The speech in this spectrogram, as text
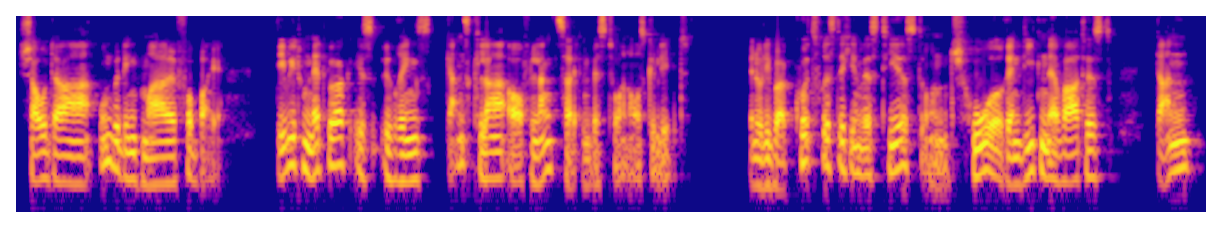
Schau da unbedingt mal vorbei. Debitum Network ist übrigens ganz klar auf Langzeitinvestoren ausgelegt. Wenn du lieber kurzfristig investierst und hohe Renditen erwartest, dann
